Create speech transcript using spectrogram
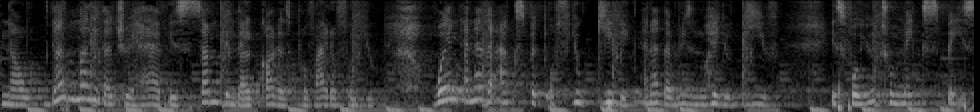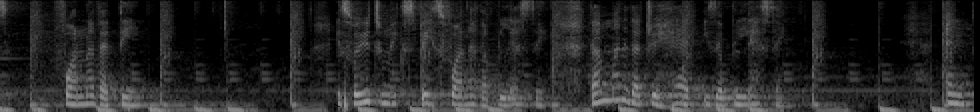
Now, that money that you have is something that God has provided for you. When another aspect of you giving, another reason why you give, is for you to make space for another thing. It's for you to make space for another blessing. That money that you had is a blessing. And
